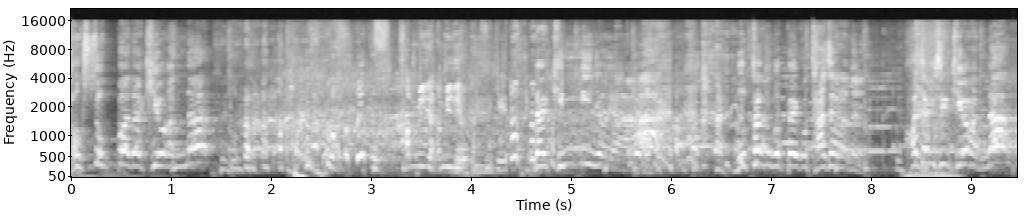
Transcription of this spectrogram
덕수 오빠 나 기억 안 나? 한민이 한민이 나 김민여야. 못하는 거 빼고 다 잘하는. 화장실 기억 안 나?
